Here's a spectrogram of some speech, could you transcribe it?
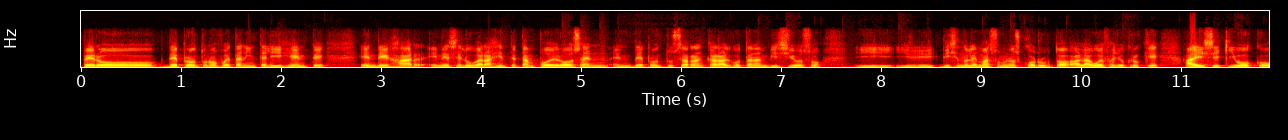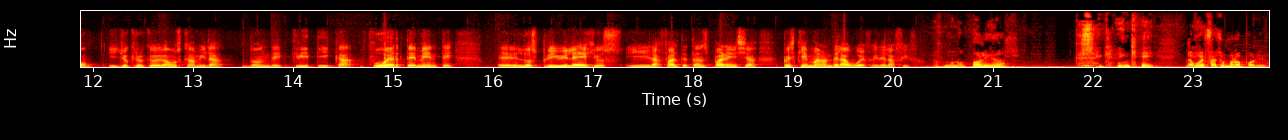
pero de pronto no fue tan inteligente en dejar en ese lugar a gente tan poderosa, en, de pronto usted arrancar algo tan ambicioso y, diciéndole más o menos corrupto a la UEFA. Yo creo que ahí se equivocó y yo creo que, digamos, Camila, donde critica fuertemente eh, los privilegios y la falta de transparencia pues que emanan de la UEFA y de la FIFA. Los monopolios, que se creen que... La UEFA es un monopolio.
